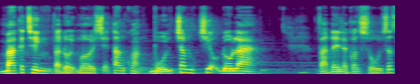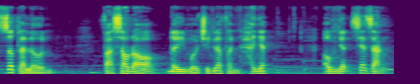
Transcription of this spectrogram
marketing và đổi mới sẽ tăng khoảng 400 triệu đô la. Và đây là con số rất rất là lớn. Và sau đó, đây mới chính là phần hay nhất. Ông nhận xét rằng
